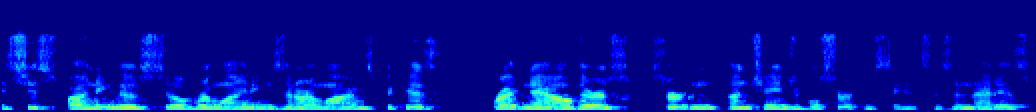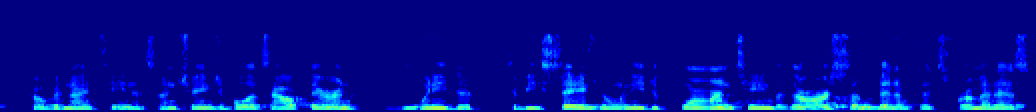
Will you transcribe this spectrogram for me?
it's just finding those silver linings in our lives because right now there's certain unchangeable circumstances, and that is COVID 19. It's unchangeable, it's out there, and mm-hmm. we need to, to be safe and we need to quarantine. But there are some benefits from it as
